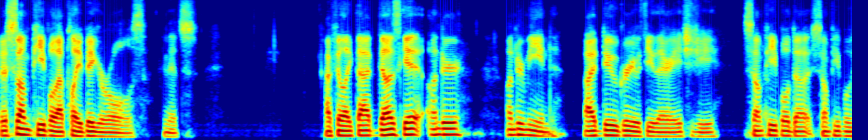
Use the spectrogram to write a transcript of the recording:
there's some people that play bigger roles, and it's I feel like that does get under undermined. I do agree with you there, HG. Some people don't. Some people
